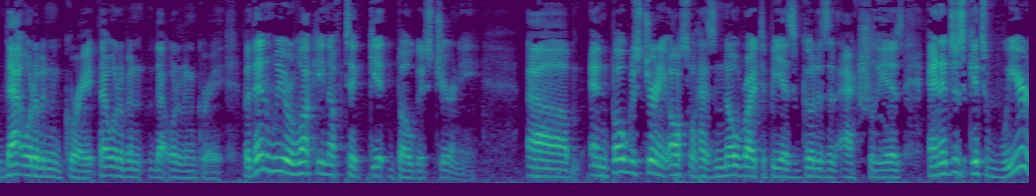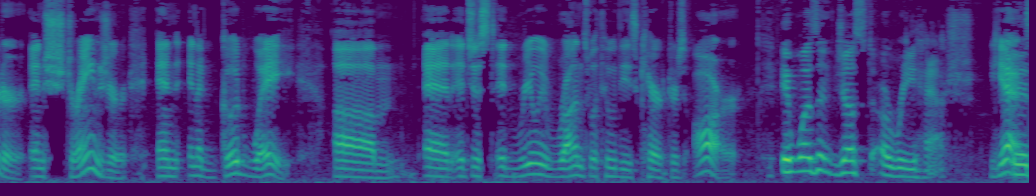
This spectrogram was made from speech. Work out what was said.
that would have been great. That would have been that would have been great. But then we were lucky enough to get Bogus Journey. Um, and Bogus Journey also has no right to be as good as it actually is, and it just gets weirder and stranger, and in a good way. Um, and it just it really runs with who these characters are. It wasn't just a rehash. Yes.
